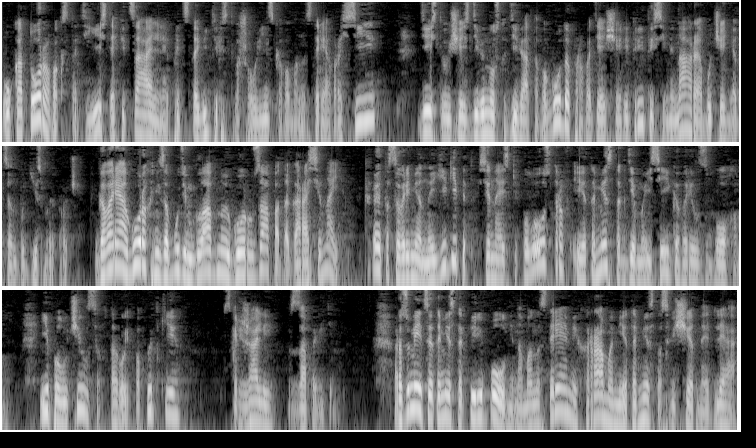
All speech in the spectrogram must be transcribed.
у которого, кстати, есть официальное представительство Шаолинского монастыря в России, действующее с 99 -го года, проводящее ретриты, семинары, обучение дзен-буддизму и прочее. Говоря о горах, не забудем главную гору Запада, гора Синай – это современный Египет, Синайский полуостров, и это место, где Моисей говорил с Богом. И получил со второй попытки скрижали с заповедями. Разумеется, это место переполнено монастырями, храмами, это место священное для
